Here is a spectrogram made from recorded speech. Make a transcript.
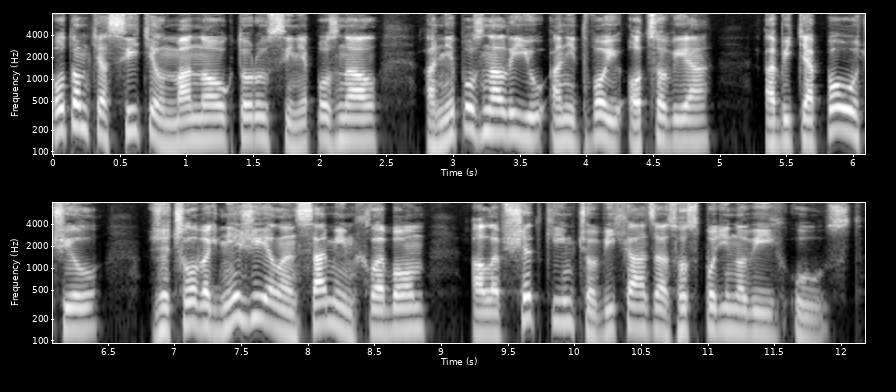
potom ťa sítil manou, ktorú si nepoznal a nepoznali ju ani tvoji otcovia, aby ťa poučil, že človek nežije len samým chlebom, ale všetkým, čo vychádza z hospodinových úst.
